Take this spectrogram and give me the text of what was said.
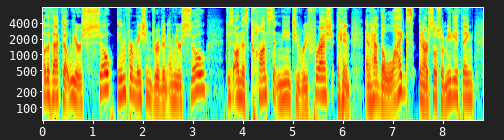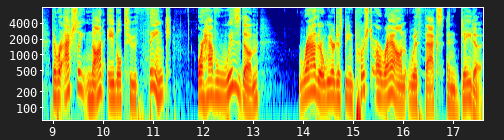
of the fact that we are so information driven and we are so just on this constant need to refresh and and have the likes in our social media thing that we're actually not able to think or have wisdom. Rather we are just being pushed around with facts and data.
